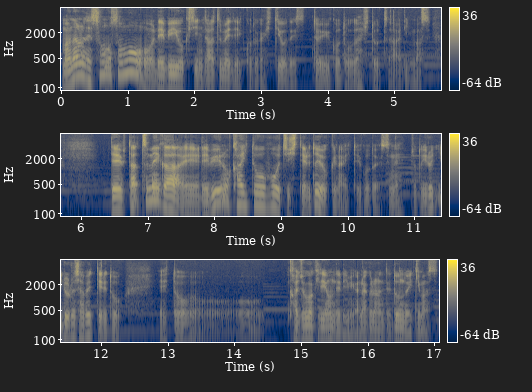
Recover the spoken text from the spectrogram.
まあ、なのでそもそもレビューをきちんと集めていくことが必要ですということが一つあります。で、2つ目が、えー、レビューの回答を放置していると良くないということですね。ちょっといろいろ喋ってると、えっと、箇条書きで読んでる意味がなくなるので、どんどんいきます。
